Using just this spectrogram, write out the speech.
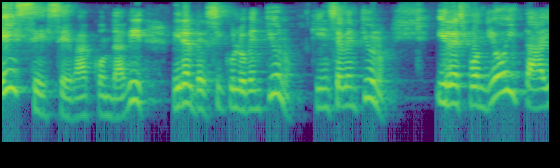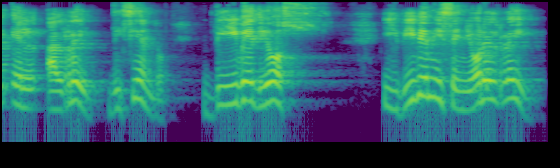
Ese se va con David. Mira el versículo 21, 15-21. Y respondió Itai el, al rey, diciendo, vive Dios y vive mi Señor el rey,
